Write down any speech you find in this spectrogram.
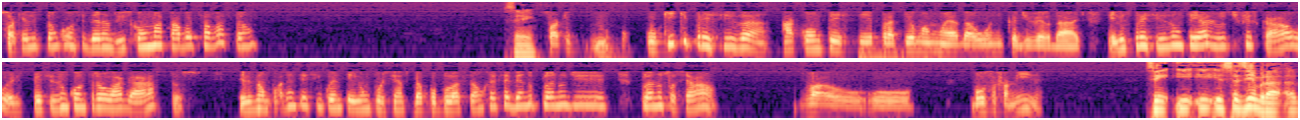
Só que eles estão considerando isso como uma tábua de salvação. Sim. Só que o que, que precisa acontecer para ter uma moeda única de verdade? Eles precisam ter ajuste fiscal, eles precisam controlar gastos. Eles não podem ter 51% da população recebendo plano de plano social, o, o Bolsa Família. Sim, e, e, e Cezimbra,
